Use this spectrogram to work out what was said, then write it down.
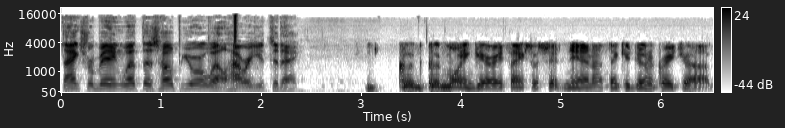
thanks for being with us. Hope you are well. How are you today? Good. Good morning, Gary. Thanks for sitting in. I think you're doing a great job.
